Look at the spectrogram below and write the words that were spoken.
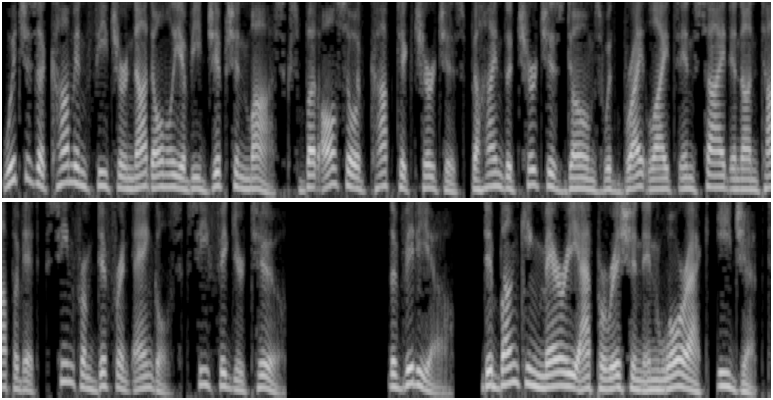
which is a common feature not only of Egyptian mosques but also of Coptic churches behind the church's domes with bright lights inside and on top of it, seen from different angles see figure 2. The video, "'Debunking Mary Apparition in Warak, Egypt'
